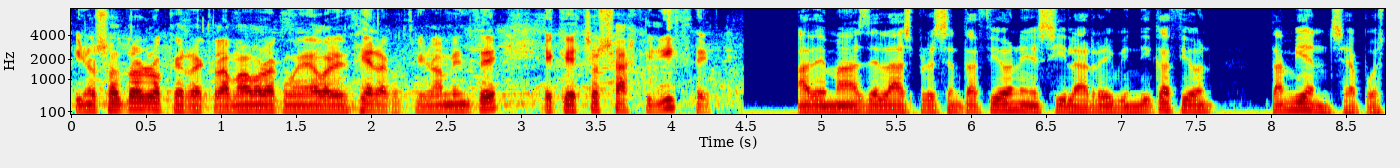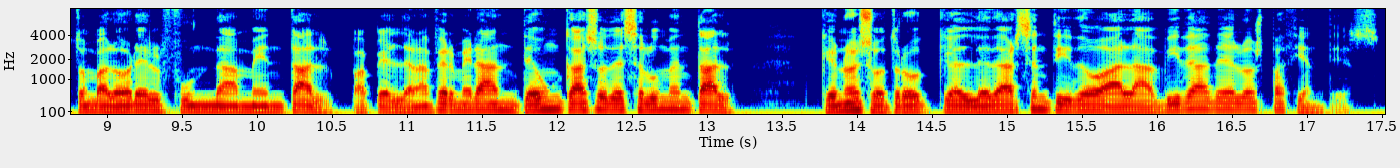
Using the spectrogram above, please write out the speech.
y nosotros lo que reclamamos la Comunidad Valenciana continuamente es que esto se agilice. Además de las presentaciones y la reivindicación, también se ha puesto en valor el fundamental papel de la enfermera ante un caso de salud mental, que no es otro que el de dar sentido a la vida de los pacientes.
